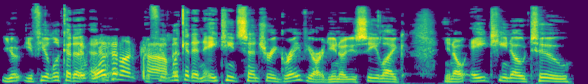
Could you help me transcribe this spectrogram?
you, if you look at a, it wasn't a, uncommon. If you look at an 18th century graveyard, you know, you see like, you know, 1802,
